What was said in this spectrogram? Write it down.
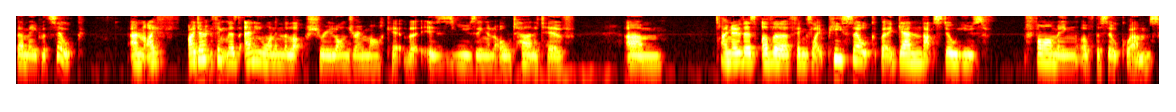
they're made with silk. And I I don't think there's anyone in the luxury lingerie market that is using an alternative. Um, I know there's other things like peace silk, but again, that still use farming of the silkworms.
